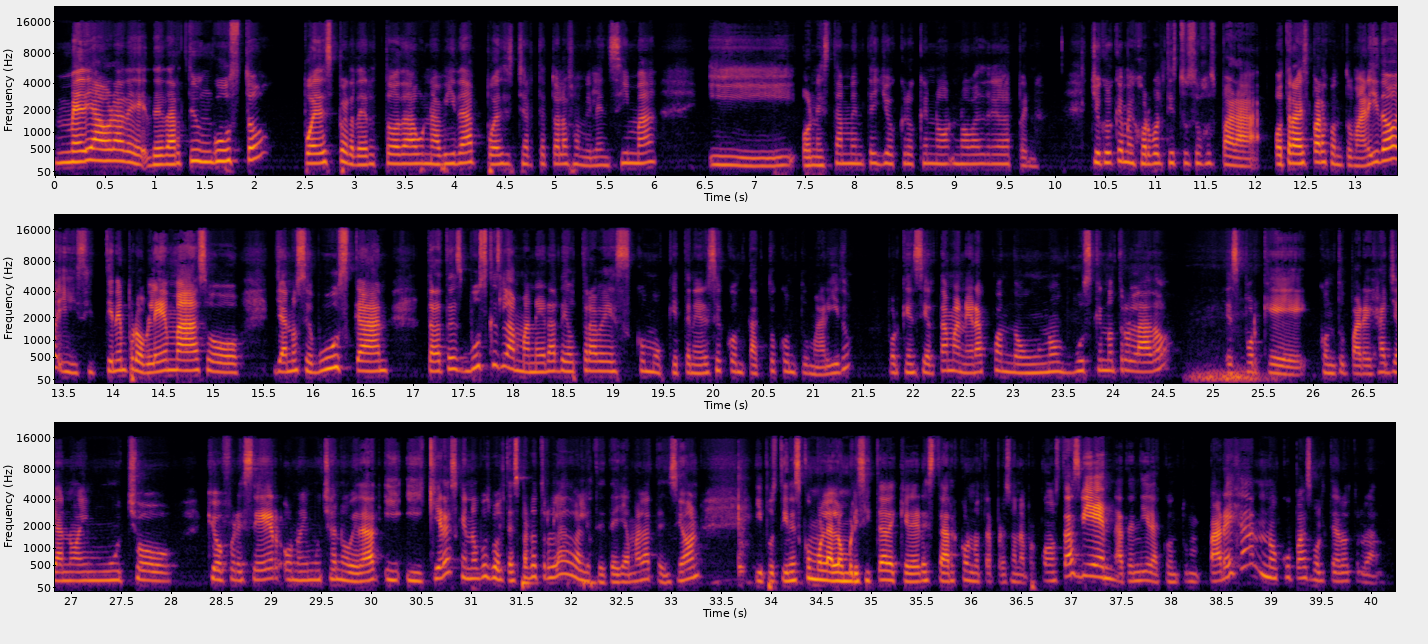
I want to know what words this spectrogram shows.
media hora de, de darte un gusto, puedes perder toda una vida, puedes echarte a toda la familia encima y honestamente yo creo que no, no valdría la pena. Yo creo que mejor voltees tus ojos para otra vez para con tu marido y si tienen problemas o ya no se buscan, trates, busques la manera de otra vez como que tener ese contacto con tu marido, porque en cierta manera cuando uno busca en otro lado es porque con tu pareja ya no hay mucho que ofrecer o no hay mucha novedad y, y quieres que no, pues voltees para otro lado. Te, te llama la atención y pues tienes como la lombricita de querer estar con otra persona, porque cuando estás bien atendida con tu pareja, no ocupas voltear a otro lado.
